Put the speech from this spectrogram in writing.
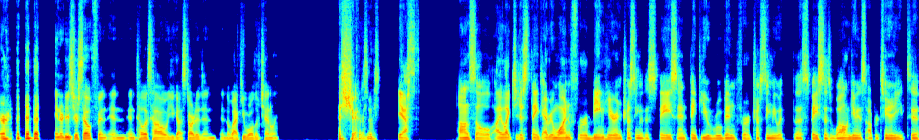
share, introduce yourself, and and and tell us how you got started in in the wacky world of channeling. Sure. yes. Um, so I like to just thank everyone for being here and trusting with this space, and thank you, Ruben, for trusting me with the space as well and giving this opportunity to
